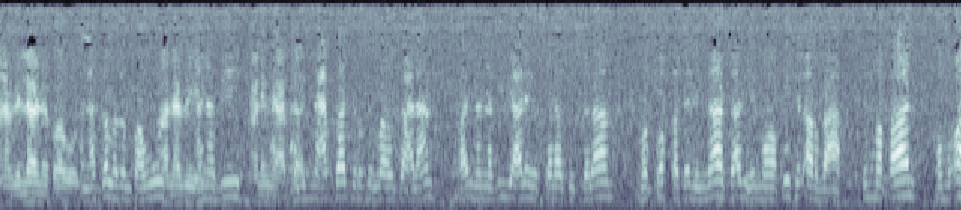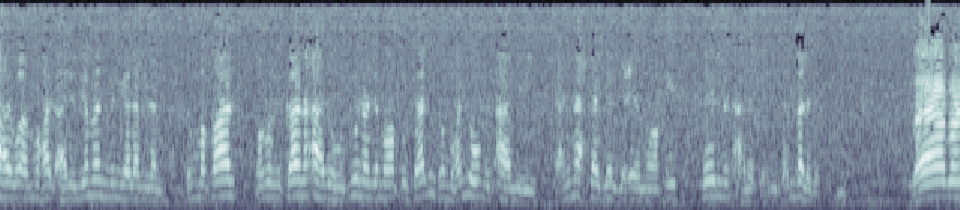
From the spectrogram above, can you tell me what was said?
عن عبد الله بن طاووس. عن عبد الله بن طاووس عن أبيه. عن أبيه. عن ابن عباس. عن ابن عباس رضي الله تعالى عنه قال إن النبي عليه الصلاة والسلام وقت للناس هذه المواقيت الأربعة. ثم قال ومؤهل أهل اليمن من يلملم. ثم قال ومن كان أهله دون المواقيت هذه فمهله من أهله. يعني ما يحتاج يرجع إلى المواقيت. غير من أهلك الانسان بلدك. باب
